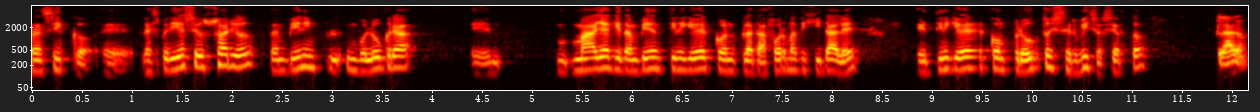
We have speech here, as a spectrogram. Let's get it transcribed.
Francisco, eh, la experiencia de usuario también involucra, eh, más allá que también tiene que ver con plataformas digitales, eh, tiene que ver con productos y servicios, ¿cierto? Claro,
